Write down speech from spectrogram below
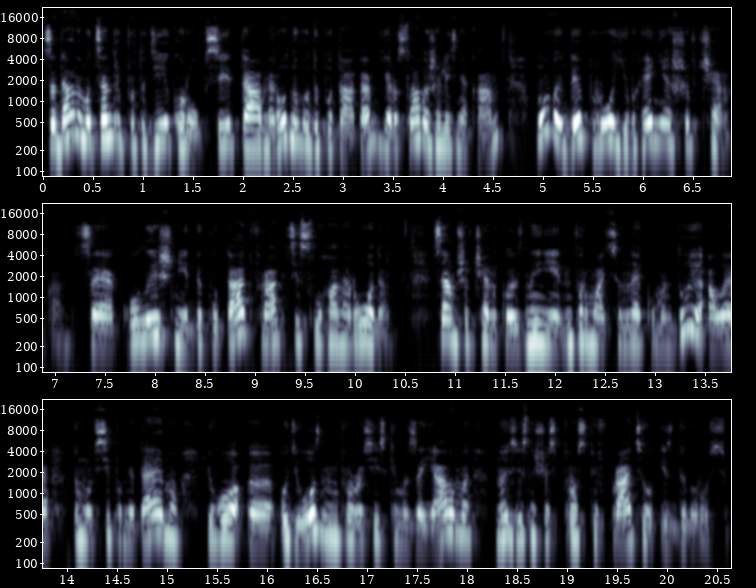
За даними Центру протидії корупції та народного депутата Ярослава Желізняка, мова йде про Євгенія Шевченка. Це колишній депутат фракції Слуга народа. Сам Шевченко нині інформацію не коментує, але думаю, всі пам'ятаємо його е, одіозними проросійськими заявами. Ну і звісно, щось про співпрацю із Білоруссю.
